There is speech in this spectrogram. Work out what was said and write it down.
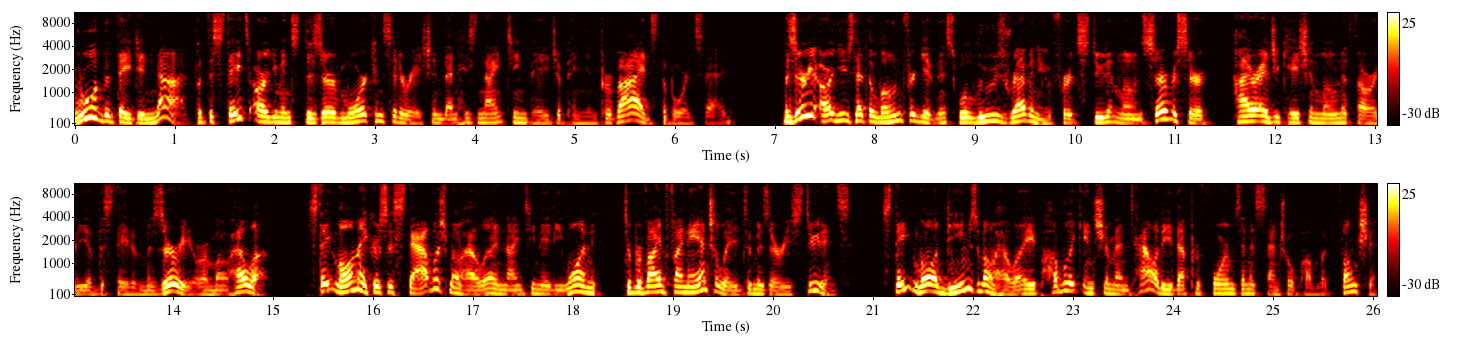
ruled that they did not, but the state's arguments deserve more consideration than his 19 page opinion provides, the board said. Missouri argues that the loan forgiveness will lose revenue for its student loan servicer, Higher Education Loan Authority of the State of Missouri, or MOHELA. State lawmakers established MOHELA in 1981 to provide financial aid to Missouri students. state law deems Mohela a public instrumentality that performs an essential public function.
